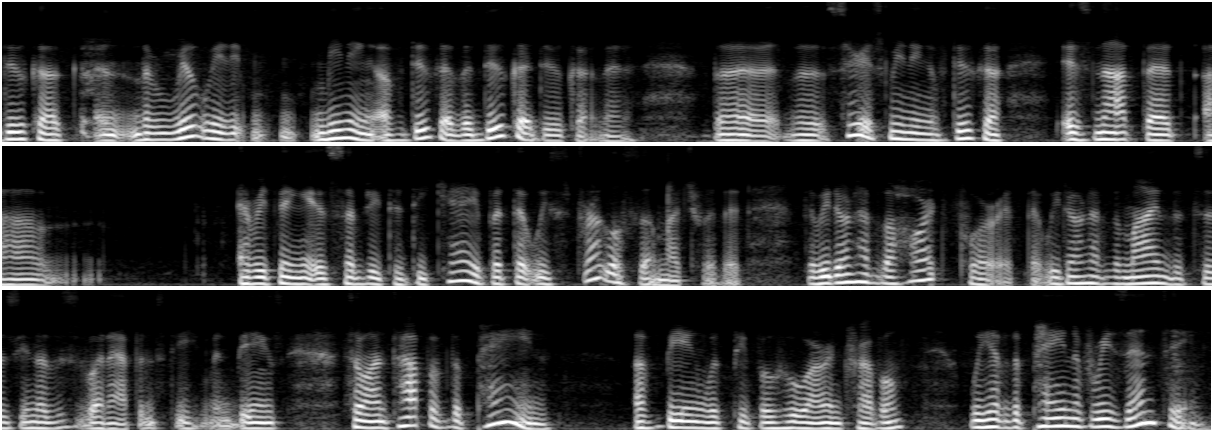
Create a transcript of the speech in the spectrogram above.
dukkha the real meaning of dukkha, the dukkha dukkha, the the, the serious meaning of dukkha is not that um, everything is subject to decay, but that we struggle so much with it, that we don't have the heart for it, that we don't have the mind that says, you know, this is what happens to human beings. So, on top of the pain of being with people who are in trouble, we have the pain of resenting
